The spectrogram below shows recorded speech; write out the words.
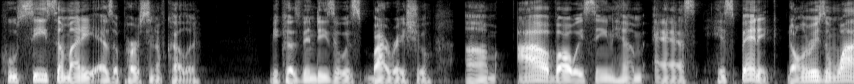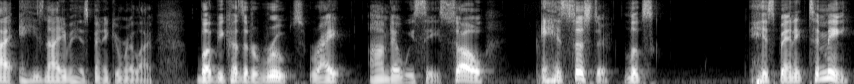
who sees somebody as a person of color because Vin Diesel is biracial. Um, I've always seen him as Hispanic. The only reason why, and he's not even Hispanic in real life, but because of the roots, right? Um, that we see. So and his sister looks Hispanic to me.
